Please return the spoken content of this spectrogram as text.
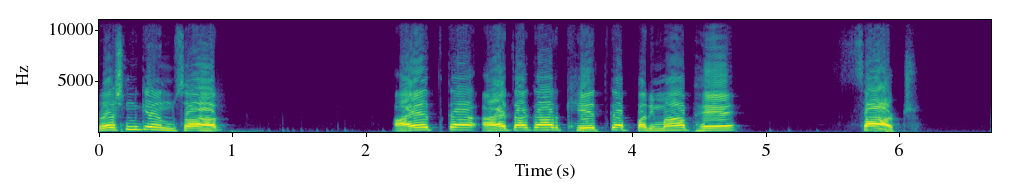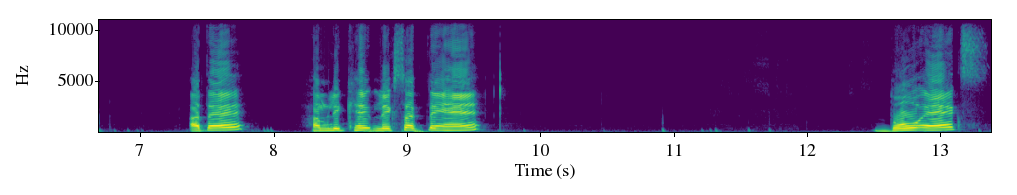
प्रश्न के अनुसार आयत का, आयताकार खेत का परिमाप है साठ। अतः हम लिखे, लिख सकते हैं दो एक्स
